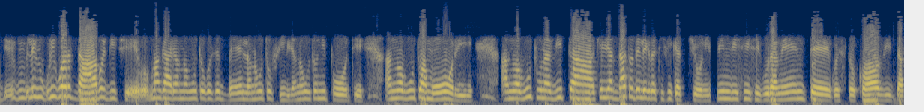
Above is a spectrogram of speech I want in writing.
di, li, guardavo e dicevo, magari hanno avuto cose belle, hanno avuto figli, hanno avuto nipoti, hanno avuto amori, hanno avuto una vita che gli ha dato delle gratificazioni. Quindi sì, sicuramente questo Covid ha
